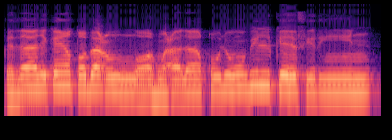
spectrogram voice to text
كذلك يطبع الله على قلوب الكافرين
